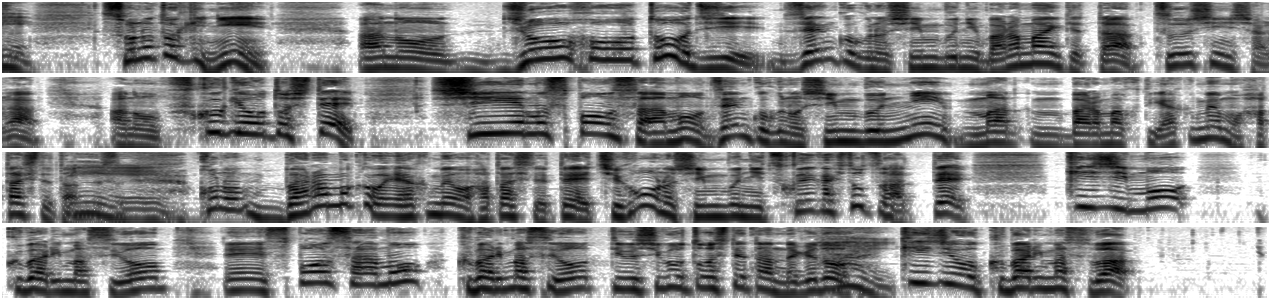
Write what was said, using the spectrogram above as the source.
その時に、あの、情報を当時、全国の新聞にばらまいてた通信社が、あの、副業として CM スポンサーも全国の新聞に、ま、ばらまくって役目も果たしてたんです。このばらまく役目を果たしてて、地方の新聞に机が一つあって、記事も配りますよ、えー、スポンサーも配りますよっていう仕事をしてたんだけど、はい、記事を配りますは、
